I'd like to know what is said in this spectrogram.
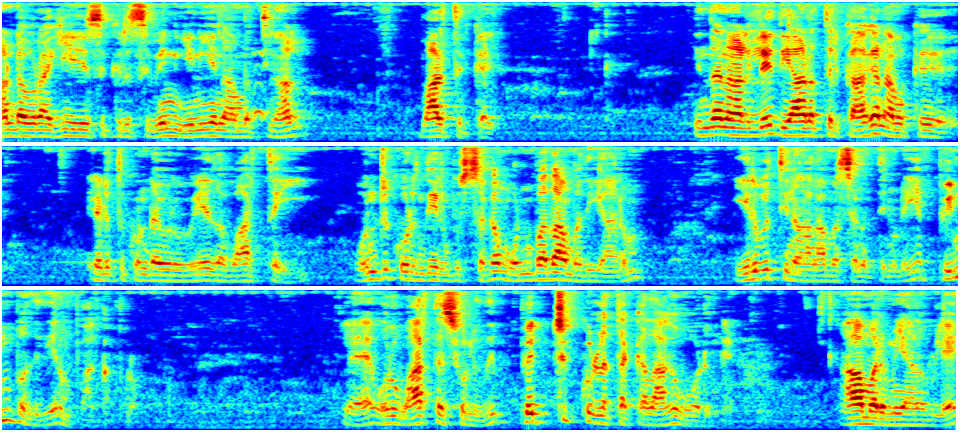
ஆண்டவராகிய இயேசு கிறிஸ்துவின் இனிய நாமத்தினால் வாழ்த்துக்கள். இந்த நாளிலே தியானத்திற்காக நமக்கு எடுத்துக்கொண்ட ஒரு வேத வார்த்தை ஒன்று குருந்தியர் புஸ்தகம் ஒன்பதாம் அதிகாரம் இருபத்தி நாலாம் வசனத்தினுடைய பின்பகுதியை நம்ம பார்க்க போகிறோம் இல்லை ஒரு வார்த்தை சொல்லுது பெற்றுக்கொள்ளத்தக்கதாக ஓடுங்கள். ஆமருமையானவர்களே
